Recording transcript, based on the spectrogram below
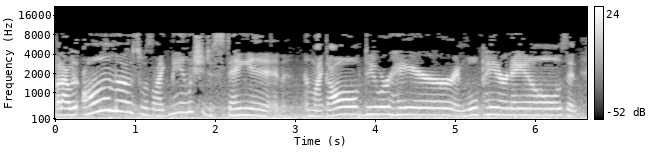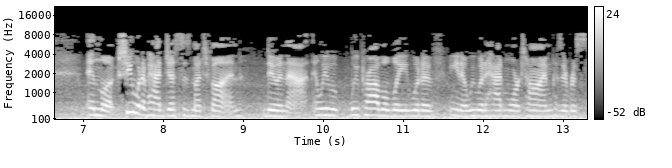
But I was almost was like, man, we should just stay in and like I'll do her hair and we'll paint her nails and and look, she would have had just as much fun doing that, and we we probably would have, you know, we would have had more time because there was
